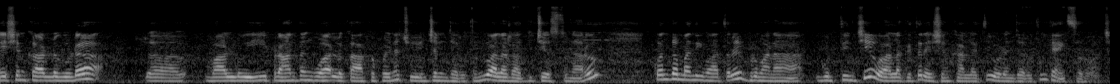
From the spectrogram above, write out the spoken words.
రేషన్ కార్డులు కూడా వాళ్ళు ఈ ప్రాంతం వాళ్ళు కాకపోయినా చూపించడం జరుగుతుంది వాళ్ళ రద్దు చేస్తున్నారు. కొంతమందికి మాత్రం ఇప్పుడు మన గుర్తించి వాళ్ళకైతే రేషన్ కార్డులు అయితే ఇవ్వడం జరుగుతుంది. థ్యాంక్స్ ఫర్ వాచింగ్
